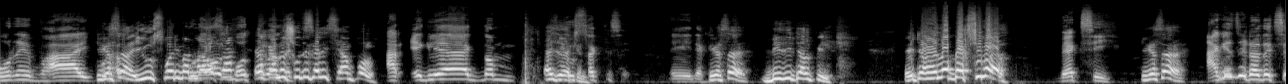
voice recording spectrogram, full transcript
ওরে ভাই ঠিক আছে? ইউজ পরিমাণ মাল আছে। এখানে শুধু খালি স্যাম্পল আর এগুলি একদম এই যে দেখেন। থাকতেছে। এই দেখেন। ঠিক আছে? ডিজিটাল প্রিন্ট এটা হলো বেক্সিবাল ভ্যাক্সি ঠিক আছে? আগে যেটা দেখছে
